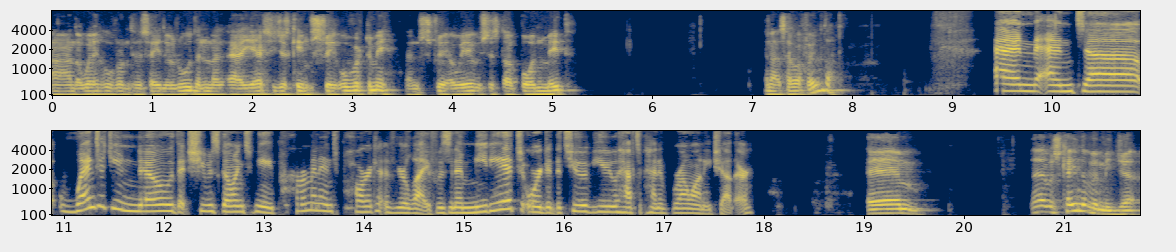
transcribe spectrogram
and I went over onto the side of the road, and uh, yeah, she just came straight over to me, and straight away it was just a bond made, and that's how I found her. And and uh, when did you know that she was going to be a permanent part of your life? Was it immediate, or did the two of you have to kind of grow on each other? Um, it was kind of immediate.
